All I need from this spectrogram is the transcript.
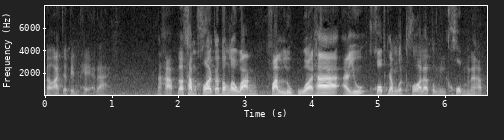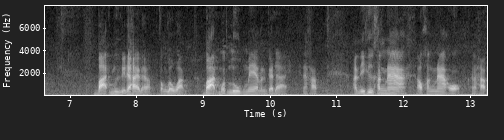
แล้วอาจจะเป็นแผลได้นะครับ แล้วทำคลอดก็ต้องระวังฟันลูกวัว ถ้าอายุครบกำหนดคลอดแล้วตรงนี้คมนะครับ บาดมือได้นะครับ ต้องระวังบาดมดลูกแม่มันก็ได้นะครับ อันนี้คือข้างหน้าเอาข้างหน้าออกนะครับ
